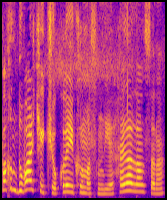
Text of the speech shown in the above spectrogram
bakın duvar çekiyor kule yıkılmasın diye. Helal lan sana.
